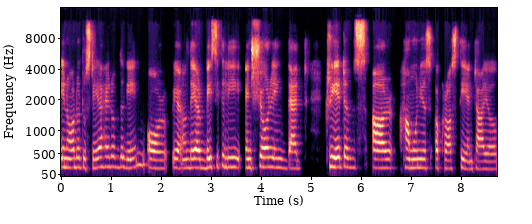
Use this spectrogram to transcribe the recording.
in order to stay ahead of the game? Or you know they are basically ensuring that creatives are harmonious across the entire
